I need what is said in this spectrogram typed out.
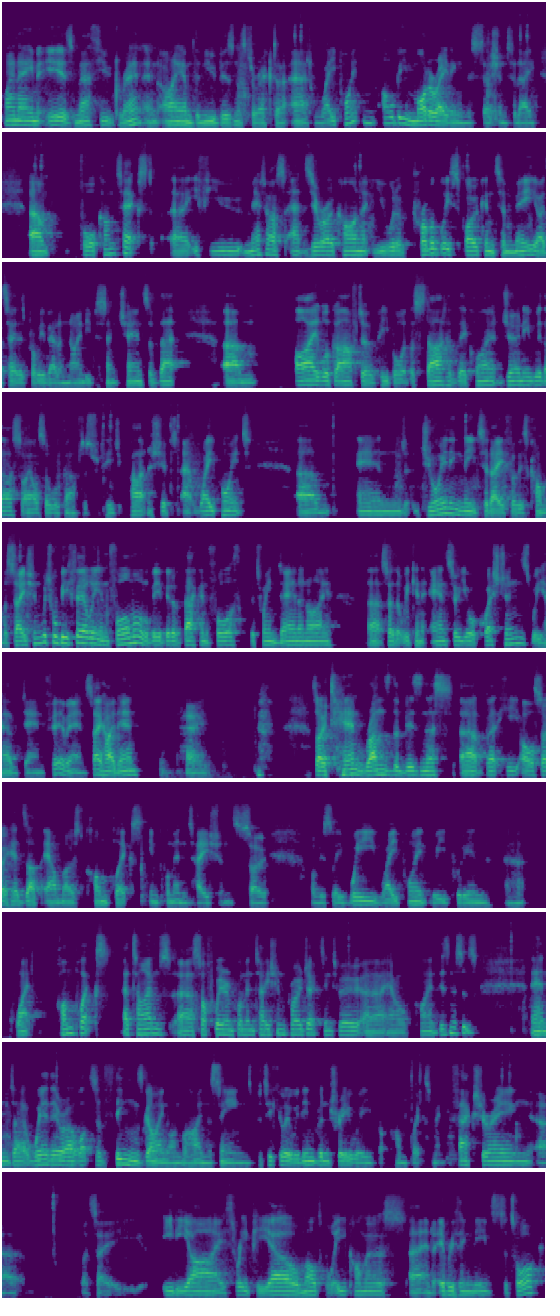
My name is Matthew Grant and I am the new business director at Waypoint and I'll be moderating this session today. Um, for context, uh, if you met us at XeroCon, you would have probably spoken to me. I'd say there's probably about a 90% chance of that. Um, I look after people at the start of their client journey with us. I also look after strategic partnerships at Waypoint. Um, and joining me today for this conversation, which will be fairly informal, it'll be a bit of back and forth between Dan and I uh, so that we can answer your questions. We have Dan Fairbairn. Say hi, Dan. Hey. So Dan runs the business, uh, but he also heads up our most complex implementations. So obviously we waypoint we put in uh, quite complex at times uh, software implementation projects into uh, our client businesses. And uh, where there are lots of things going on behind the scenes particularly with inventory where you've got complex manufacturing uh, let's say edi 3pl multiple e-commerce uh, and everything needs to talk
